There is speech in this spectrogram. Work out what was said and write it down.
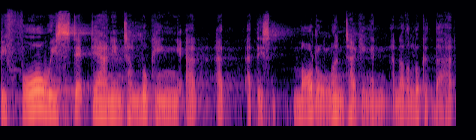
before we step down into looking at, at, at this model and taking an, another look at that,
